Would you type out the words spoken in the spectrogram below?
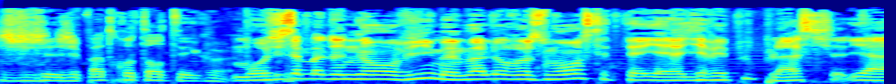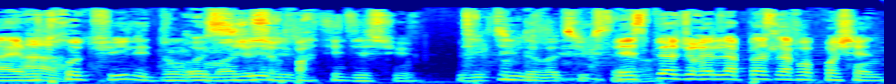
j'ai pas trop tenté quoi. Moi aussi ça m'a donné envie, mais malheureusement c'était, il y, avait plus place, il y, avait Ah. trop de fils et donc moi je suis reparti déçu. Victime de votre succès. hein. J'espère que j'aurai de la place la fois prochaine.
